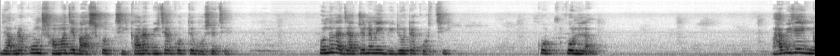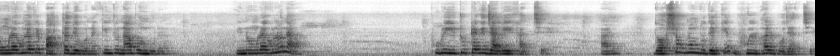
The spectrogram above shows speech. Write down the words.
যে আমরা কোন সমাজে বাস করছি, কারা বিচার করতে বসেছে। বন্ধুরা, যার জন্য আমি এই ভিডিওটা করছি, কর- করলাম। ভাবি যে এই নোংরাগুলোকে পাত্তা দেবো না, কিন্তু না বন্ধুরা, এই নোংরাগুলো না পুরো ইউটিউবটাকে জ্বালিয়ে খাচ্ছে। আর দর্শক বন্ধুদেরকে ভুলভাল বোঝাচ্ছে।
